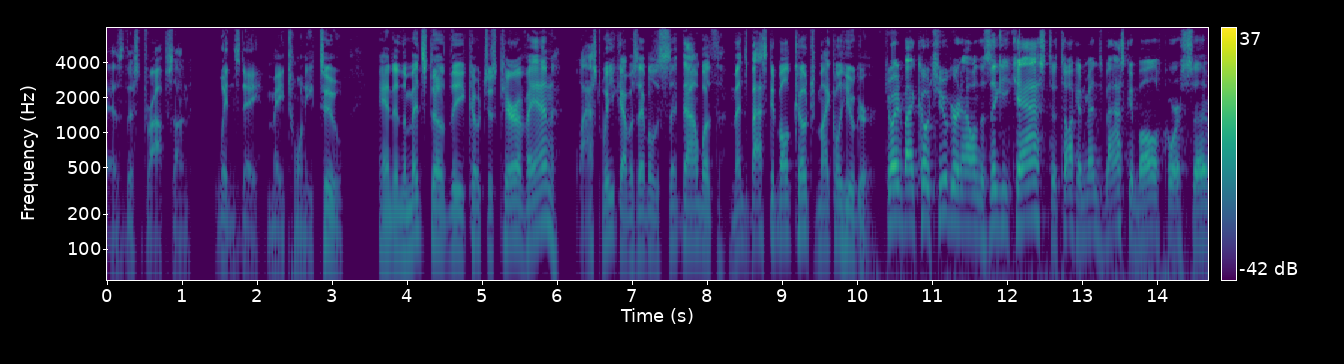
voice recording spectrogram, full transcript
as this drops on Wednesday, May 22. And in the midst of the coaches' caravan, last week I was able to sit down with men's basketball coach Michael Huger. Joined by Coach Huger now on the Ziggy Cast, uh, talking men's basketball. Of course, uh,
